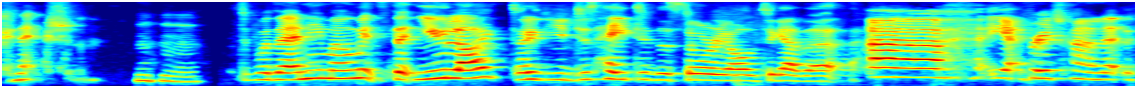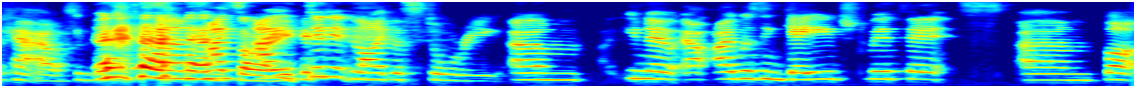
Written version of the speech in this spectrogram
connection Mhm. Were there any moments that you liked or you just hated the story altogether? uh yeah bridge kind of let the cat out a bit. um, I, I didn't like the story um you know I, I was engaged with it um but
